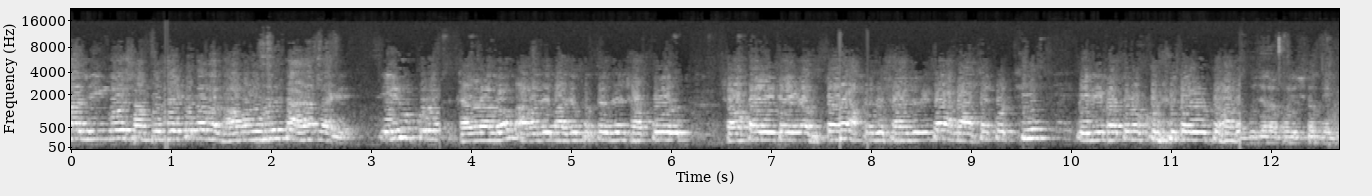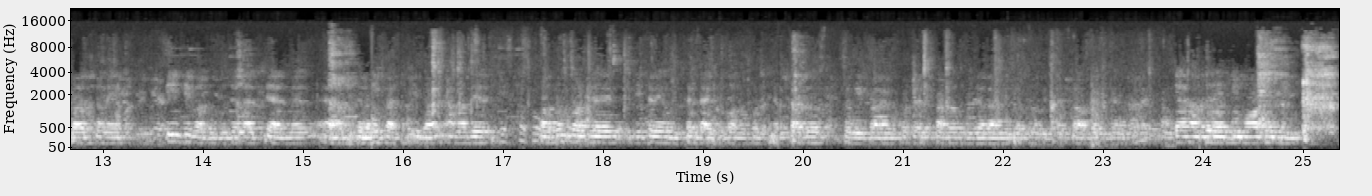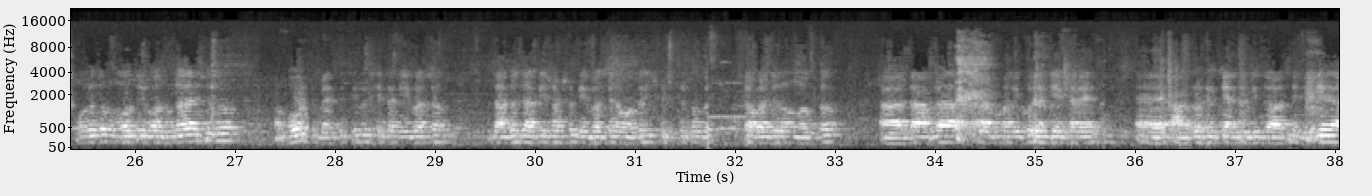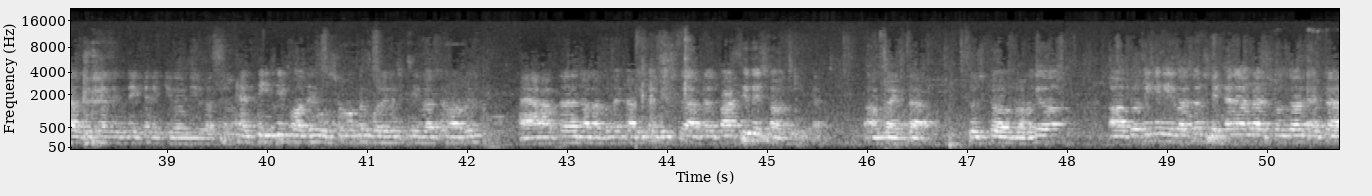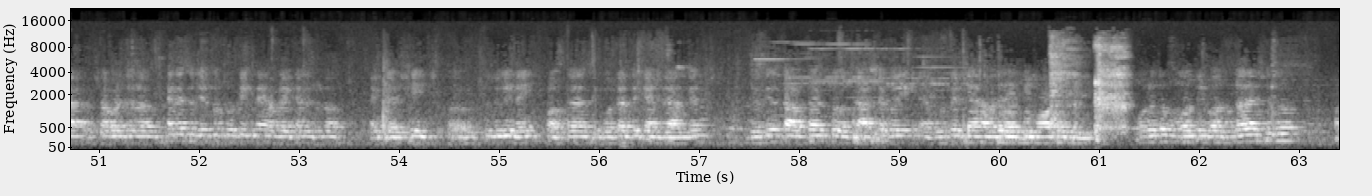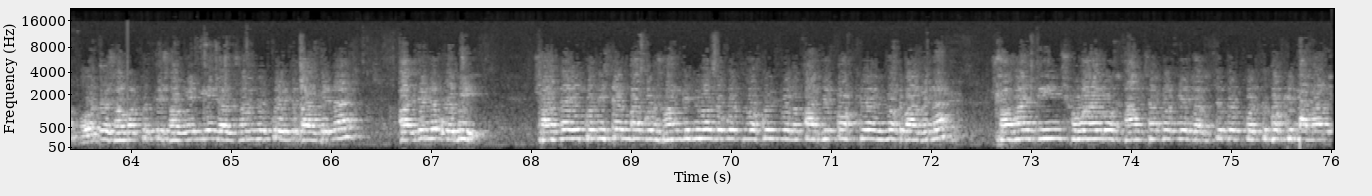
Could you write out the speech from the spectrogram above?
বা লিঙ্গ সাম্প্রদায়িকতা বা ধর্মানুভূতিতে আঘাত লাগে। এইরূপ কোন খেলার আলম আমাদের মাঝে প্রত্যাশী সকল সহকারী আপনাদের আমরা আশা করছি এই নির্বাচনও খুব হবে। উপজেলা পরিষদ নির্বাচনে তিনটি গত চেয়ারম্যান আমাদের প্রথম পর্যায়ে যেখানে দায়িত্ব পালন করেছেন কারণ উপজেলা নির্বাচন আমাদের মন্ত্রী ভোট ছিল সেটা নির্বাচন দ্বাদশ জাতীয় সংসদ নির্বাচনের মতোই সুষ্ঠু সুন্দর সবার জন্য উন্মুক্ত। তা আমরা মনে করি যে এখানে আগ্রহের কেন্দ্রবিন্দু আছে। নিজের আগ্রহের কেন্দ্রবিন্দু এখানে কীভাবে নির্বাচন হ্যাঁ তিনটি পদে উৎসমকের পরিবেশ নির্বাচন হবে। আহ, আপনারা জনগণের তালিকা বিষয়ে আপনার প্রার্থীদের সহযোগিতা। আমরা একটা সুষ্ঠু গ্রহণীয় প্রতীকী নির্বাচন। সেখানে আমরা সুন্দর একটা সবার জন্য এখানে তো যেহেতু প্রতীক নেই আমরা এখানে কোনো একটা সেই সুযোগই নেই। ভোটারদেরকে আমরা আনবেন যদিও তা আপনার চলছে, আশা করি আমাদের এমপি মহোদয় মূলত মন্ত্রীগণ ওনারা শুধু ভোট সমর্থককে সঙ্গে নিয়ে জনসংযোগ করতে পারবে না জন্য অধিক সরকারি প্রতিষ্ঠান বা কোনো সংবিধিবদ্ধ কর্তৃপক্ষ কোনো কাজের পক্ষে বা পারবে না। দিন, সময় এবং স্থান সম্পর্কে যথেষ্ট কর্তৃপক্ষে আমার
